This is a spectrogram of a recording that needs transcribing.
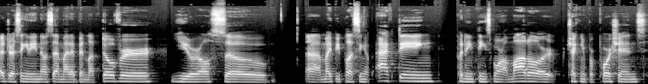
addressing any notes that might have been left over. You're also uh, might be plussing up acting, putting things more on model, or checking proportions.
